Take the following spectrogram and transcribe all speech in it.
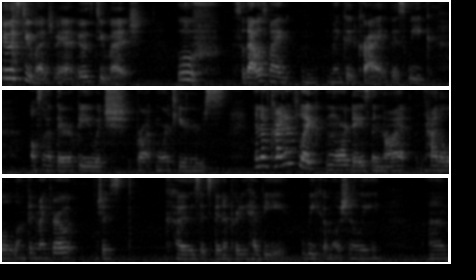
It was too much, man. It was too much. Oof. So that was my my good cry this week. Also had therapy which brought more tears. And I've kind of like more days than not had a little lump in my throat just cuz it's been a pretty heavy week emotionally. Um,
